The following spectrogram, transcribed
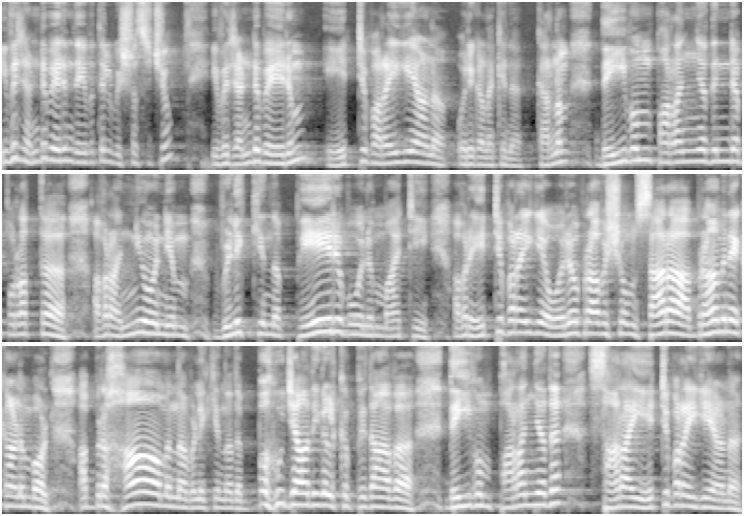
ഇവർ രണ്ടുപേരും ദൈവത്തിൽ വിശ്വസിച്ചു. ഇവർ രണ്ടുപേരും ഏറ്റുപറയുകയാണ് ഒരു കണക്കിന്. കാരണം ദൈവം പറഞ്ഞതിന്റെ പുറത്ത് അവർ അന്യോന്യം വിളിക്കുന്ന പേര് പോലും മാറ്റി അവർ ഏറ്റുപറയുക ഓരോ പ്രാവശ്യവും സാറ അബ്രഹാമിനെ കാണുമ്പോൾ അബ്രഹാം എന്നാണ് വിളിക്കുന്നത്. ബഹുജാതികൾക്ക് പിതാവ് ദൈവം പറഞ്ഞത് സാറായി ഏറ്റുപറയുകയാണ്.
